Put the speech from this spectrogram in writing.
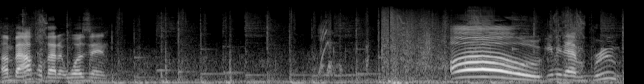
I'm baffled that it wasn't. Oh, give me that brute.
